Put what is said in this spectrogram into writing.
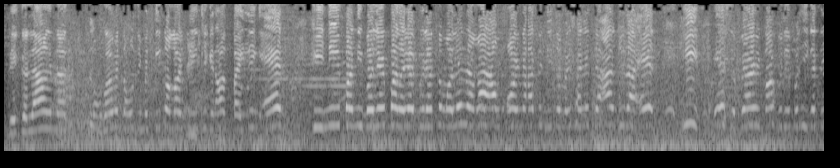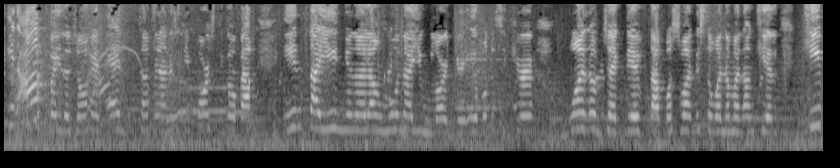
Bigla lang nag gumamit ng ultimate dito, Lord Lane taken out by Ling and hinipa ni Valer talaga bilang tumala na nga ang core natin dito may silent na Angela and he is very confident but he got taken out by the Jawhead and San Fernando City forced to go back. Intayin nyo na lang muna yung Lord. You're able to secure one objective, tapos one is to one naman ang kill. Keep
